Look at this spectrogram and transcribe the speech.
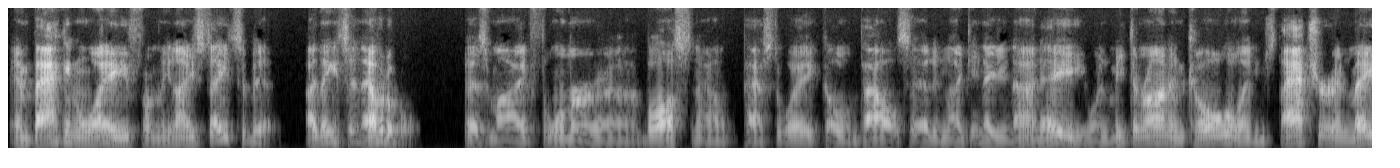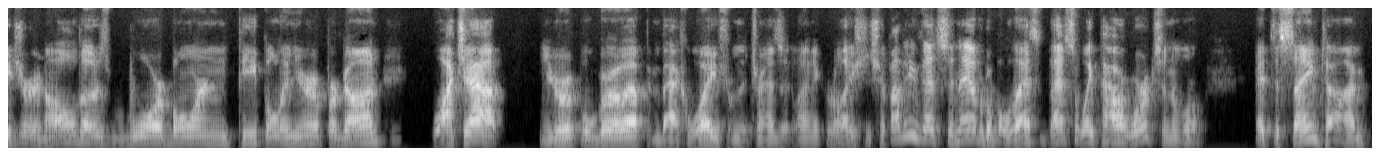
and backing away from the United States a bit. I think it's inevitable. As my former uh, boss, now passed away, Colin Powell, said in 1989 hey, when Mitterrand and Kohl and Thatcher and Major and all those war born people in Europe are gone, watch out. Europe will grow up and back away from the transatlantic relationship. I think that's inevitable. That's that's the way power works in the world. At the same time,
